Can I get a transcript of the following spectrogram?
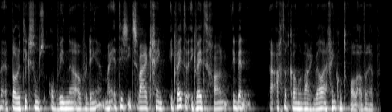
eh, politiek soms opwinden over dingen, maar het is iets waar ik geen. Ik weet, ik weet het gewoon. Ik ben erachter gekomen waar ik wel en geen controle over heb.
